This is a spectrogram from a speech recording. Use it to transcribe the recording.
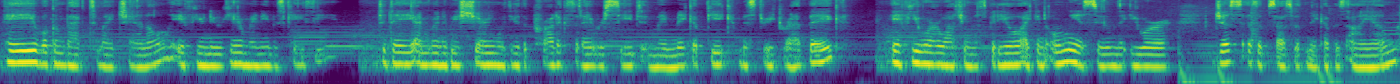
Hey, welcome back to my channel. If you're new here, my name is Casey. Today I'm going to be sharing with you the products that I received in my Makeup Geek mystery grab bag. If you are watching this video, I can only assume that you are just as obsessed with makeup as I am.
